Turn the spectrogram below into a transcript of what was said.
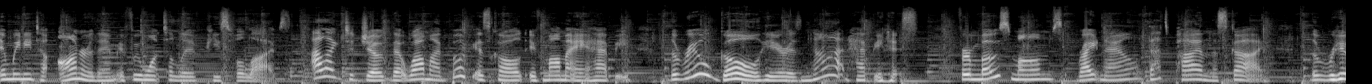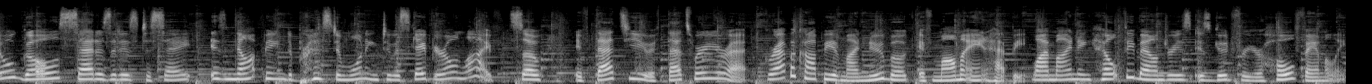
and we need to honor them if we want to live peaceful lives. I like to joke that while my book is called If Mama Ain't Happy, the real goal here is not happiness. For most moms right now, that's pie in the sky. The real goal, sad as it is to say, is not being depressed and wanting to escape your own life. So, if that's you, if that's where you're at, grab a copy of my new book, If Mama Ain't Happy Why Minding Healthy Boundaries is Good for Your Whole Family.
